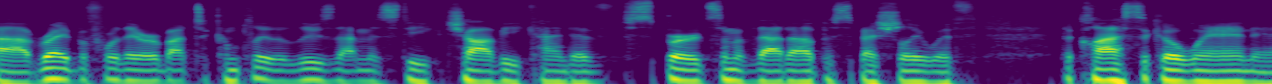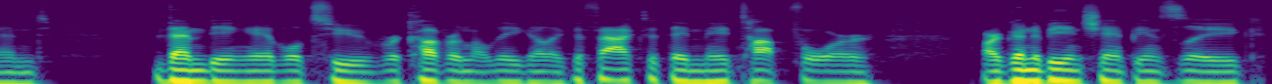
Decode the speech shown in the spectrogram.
uh, right before they were about to completely lose that mystique, Xavi kind of spurred some of that up, especially with the Clasico win and them being able to recover in the Liga. Like the fact that they made top four, are going to be in Champions League,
